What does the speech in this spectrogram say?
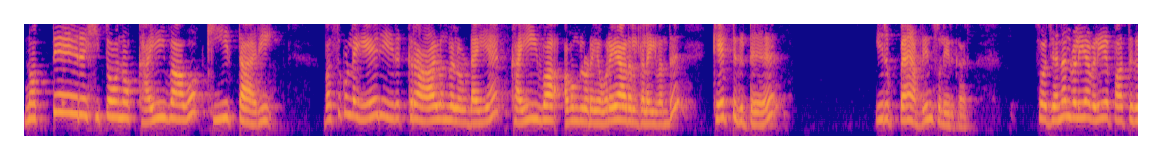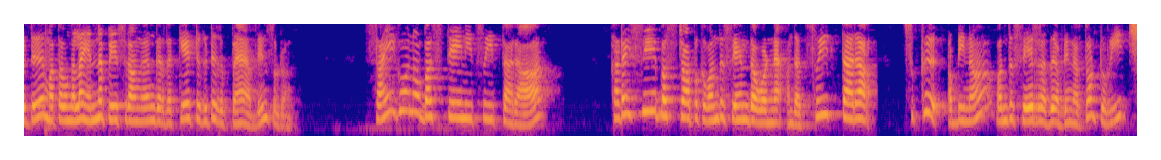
நொத்தேரு ஹித்தோனோ கைவாவோ கீத்தாரி பஸ்ஸுக்குள்ளே ஏறி இருக்கிற ஆளுங்களுடைய கைவா அவங்களுடைய உரையாடல்களை வந்து கேட்டுக்கிட்டு இருப்பேன் அப்படின்னு சொல்லியிருக்காரு. ஸோ ஜன்னல் வழியாக வெளியே பார்த்துக்கிட்டு மற்றவங்கெல்லாம் என்ன பேசுகிறாங்கங்கிறத கேட்டுக்கிட்டு இருப்பேன் அப்படின்னு சொல்கிறாங்க சைகோனோ பஸ் தேனி சுயித்தரா? கடைசி பஸ் ஸ்டாப்புக்கு வந்து சேர்ந்த உடனே அந்த சுயித்தரா சுக்கு அப்படின்னா வந்து சேர்றது அப்படின்னு அர்த்தம் டு ரீச்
